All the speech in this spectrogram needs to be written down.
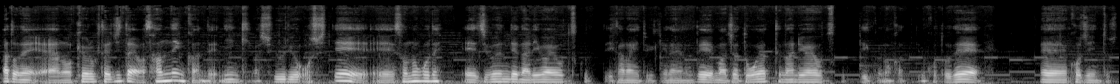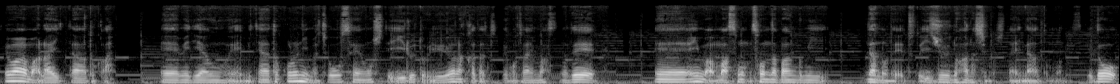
あとね、あの、協力隊自体は3年間で任期が終了をして、えー、その後ね、えー、自分でなりわいを作っていかないといけないので、まあじゃあどうやってなりわいを作っていくのかっていうことで、えー、個人としては、まあライターとか、えメディア運営みたいなところに今挑戦をしているというような形でございますので、え今、まあそそんな番組なので、ちょっと移住の話もしたいなと思うんですけど、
